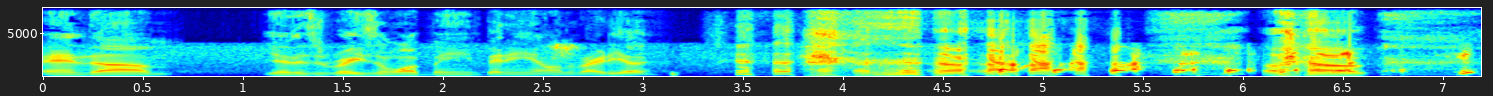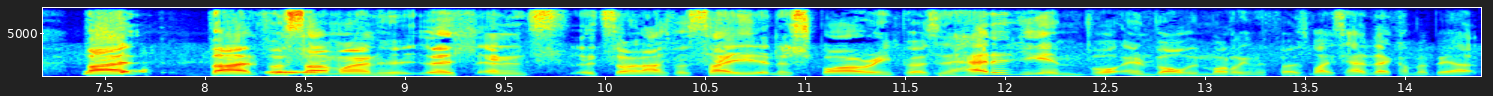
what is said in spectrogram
And um, yeah, there's a reason why me and Benny are on the radio. um, but but for someone who and it's, it's not us, but say an aspiring person, how did you get invo- involved in modelling in the first place? How did that come about?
